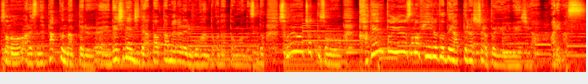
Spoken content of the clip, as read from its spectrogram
そのあれですねパックになってる、えー、電子レンジで温められるご飯とかだと思うんですけどそれをちょっとその家電というそのフィールドでやってらっしゃるというイメージがあります。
